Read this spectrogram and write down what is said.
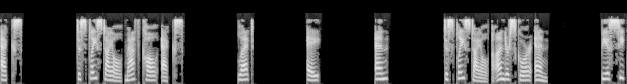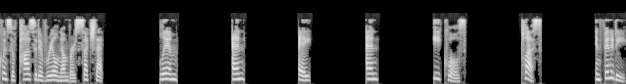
x display style math call x let a n display style underscore n be a sequence of positive real numbers such that lim n a n equals plus infinity.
